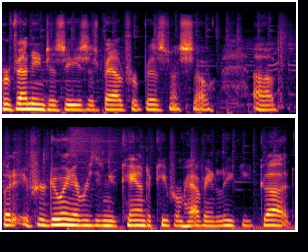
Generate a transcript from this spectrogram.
preventing disease is bad for business. So, uh, but if you're doing everything you can to keep from having leaky gut,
